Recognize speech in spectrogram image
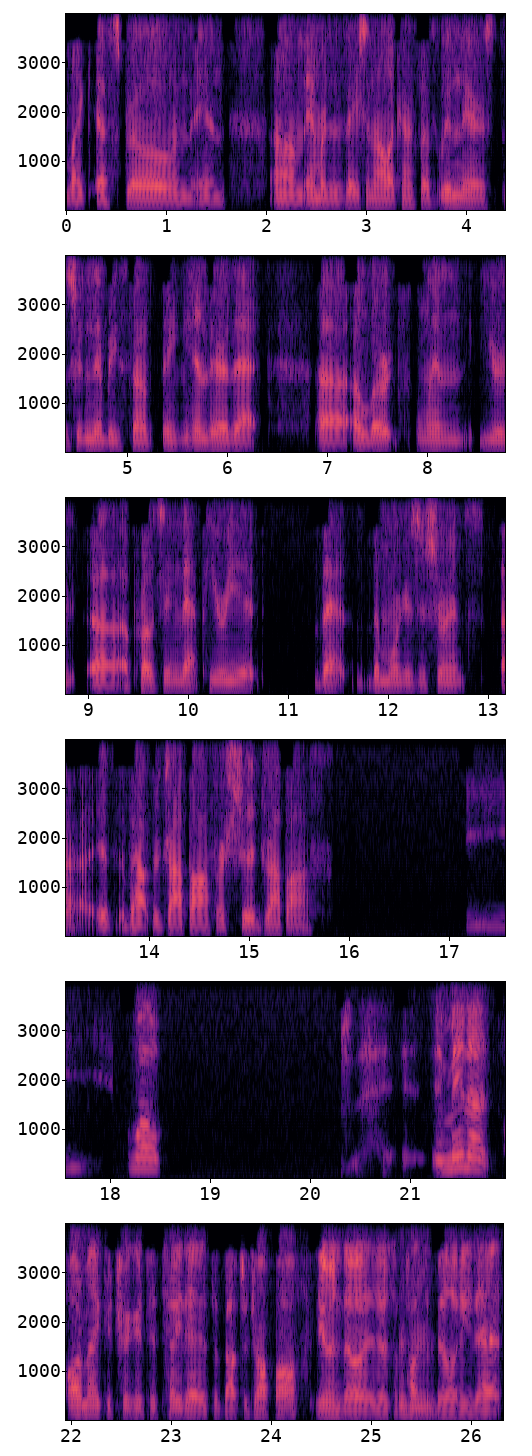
like escrow and and um, amortization, all that kind of stuff? In there, shouldn't there be something in there that uh, alerts when you're uh, approaching that period that the mortgage insurance uh, is about to drop off or should drop off? Well, it may not automatically trigger to tell you that it's about to drop off, even though there's a Mhm. possibility that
